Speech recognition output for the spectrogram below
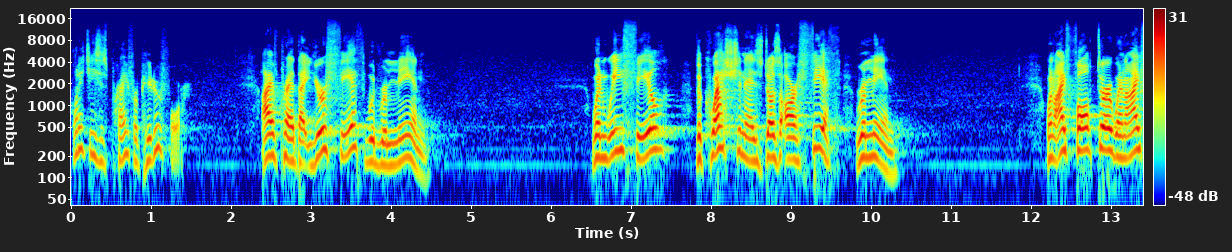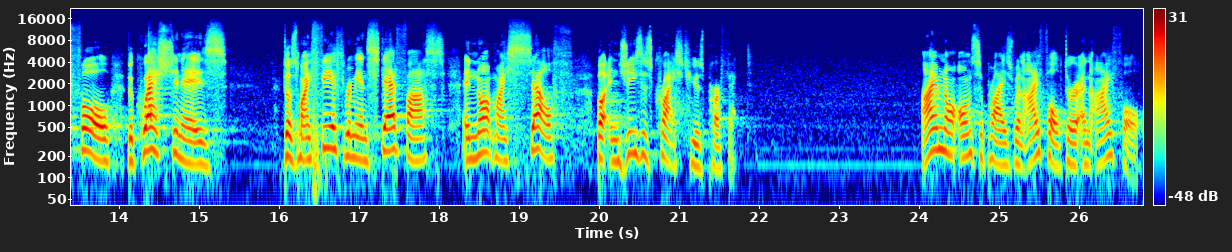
What did Jesus pray for Peter for? I have prayed that your faith would remain. When we fail, the question is does our faith remain? When I falter, when I fall, the question is Does my faith remain steadfast in not myself, but in Jesus Christ, who is perfect? I am not unsurprised when I falter and I fall.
